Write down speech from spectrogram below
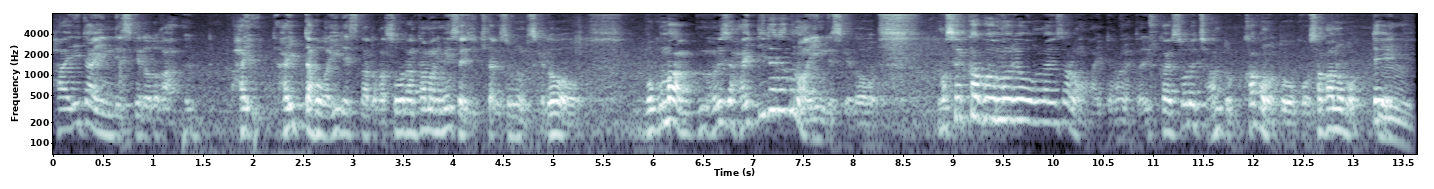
入りたいんですけどとか入入った方がいいですかとか相談たまにメッセージ来たりするんですけど僕まあ別に入っていただくのはいいんですけど、まあ、せっかく無料オンラインサロン入ってもらったら一回それちゃんと過去の投稿を遡って、うん。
